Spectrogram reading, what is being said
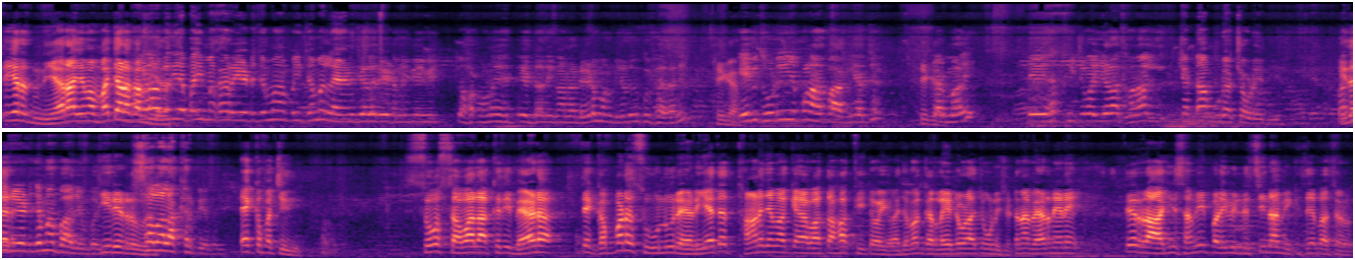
ਤੇ ਯਾਰ ਨਿਆਰਾ ਜਮਾ ਮੱਝ ਵਾਲਾ ਕੰਮ ਬੜਾ ਹੀ ਹੈ ਵਧੀਆ ਬਾਈ ਮੈਂ ਕਿਹਾ ਰੇਟ ਜਮਾ ਬਈ ਜਮਾ ਲੈਣ ਜਿਹੇ ਵਾਲੇ ਰੇਟ ਨਹੀਂ ਵੀ ਐਵੇਂ ਹੁਣ ਇਦਾਂ ਦੀ ਗੱਲ ਡੇਢ ਮੰਗ ਲਈ ਉਹਦਾ ਵੀ ਕੋਈ ਫਾਇਦਾ ਨਹੀਂ। ਠੀਕ ਹੈ ਇਹ ਵੀ ਥੋੜੀ ਜਿਹੀ ਭਣਾ ਪਾ ਗਈ ਅੱਜ ਠੀਕ ਹੈ। ਕਰਮ ਵਾਲੀ। ਤੇ ਹੱਥੀ ਚਵਾਈ ਵਾਲਾ ਥਾਣਾ ਚੱਡਾ ਪੂਰਾ ਚੌੜੇ ਦੀ ਇਹਦਾ ਇਹਦਾ ਰੇਟ ਜਮਾ ਬਾਜੋ ਬਾਈ। ਕੀ ਰੇਟ ਰਹੂਗਾ? 1.5 ਲੱਖ ਰੁਪਏ ਬਾਈ। 125 ਦੀ। ਸੋ ਸਵਾ ਲੱਖ ਦੀ ਬੈੜ ਆ ਤੇ ਗੱਬੜ ਸੂਨ ਨੂੰ ਰੈਡੀ ਹੈ ਤੇ ਥਣ ਜਮਾ ਕਿਆ ਬਾਤ ਆ ਹਾਥੀ ਚਵਾਈ ਵਾਲਾ ਜਮਾ ਗਰਲੇਟ ਵਾਲਾ ਝੋਣ ਨਹੀਂ ਸਿੱਟਣਾ ਬੈੜਨੇ ਨੇ ਤੇ ਰਾਜੀ ਸਮੀ ਪੜੀ ਵੀ ਲਿੱਸੀ ਨਾ ਵੀ ਕਿਸੇ ਪਾਸੇ ਨੂੰ।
